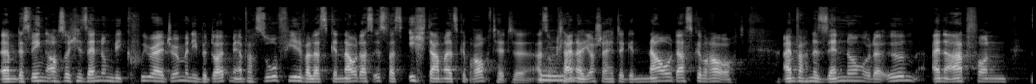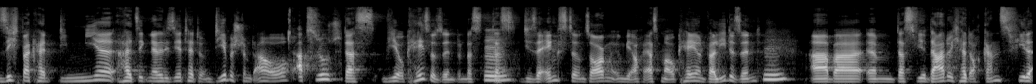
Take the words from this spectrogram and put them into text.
Ähm, deswegen auch solche Sendungen wie Queer Eye Germany bedeuten mir einfach so viel, weil das genau das ist, was ich damals gebraucht hätte. Also kleiner Joscha hätte genau das gebraucht. Einfach eine Sendung oder irgendeine Art von Sichtbarkeit, die mir halt signalisiert hätte und dir bestimmt auch, Absolut. dass wir okay so sind und dass, Mhm. dass diese Ängste und Sorgen irgendwie auch erstmal okay und valide sind, aber ähm, dass wir dadurch halt auch ganz viel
